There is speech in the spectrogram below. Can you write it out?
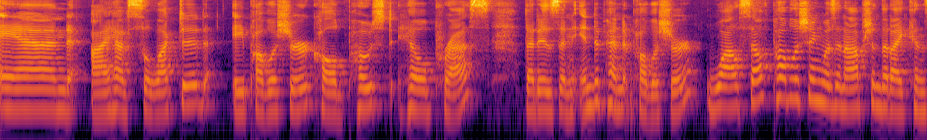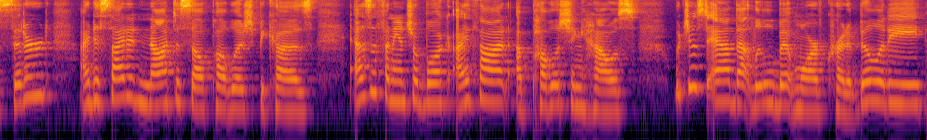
And I have selected a publisher called Post Hill Press that is an independent publisher. While self publishing was an option that I considered, I decided not to self publish because, as a financial book, I thought a publishing house would just add that little bit more of credibility.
